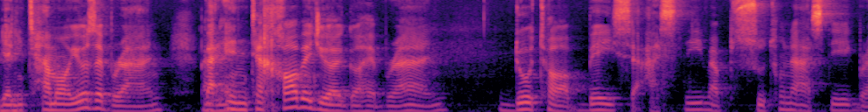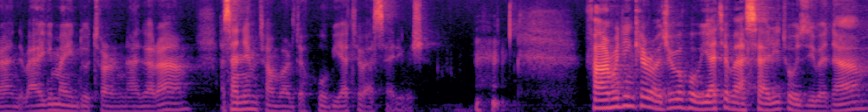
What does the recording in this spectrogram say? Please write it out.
یعنی تمایز برند و بله. انتخاب جایگاه برند دو تا بیس اصلی و ستون اصلی یک برنده و اگه من این دوتا رو ندارم اصلا نمی‌تونم وارد هویت بسری بشم. فرمودین که راجع به هویت بسری توضیح بدم.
